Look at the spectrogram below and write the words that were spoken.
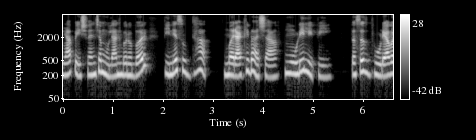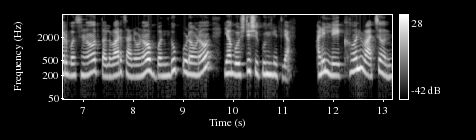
या पेशव्यांच्या मुलांबरोबर तिने सुद्धा मराठी भाषा मोडी लिपी तसंच घोड्यावर बसणं तलवार चालवणं बंदूक उडवणं या गोष्टी शिकून घेतल्या. आणि लेखन वाचन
